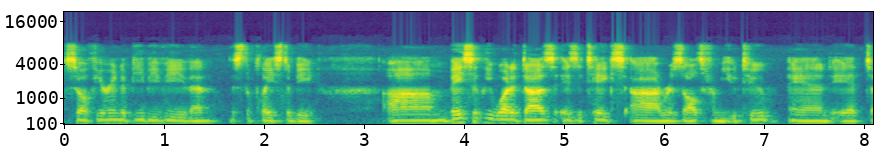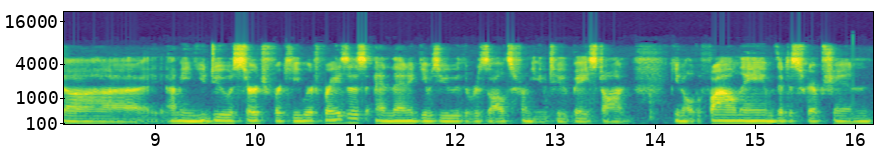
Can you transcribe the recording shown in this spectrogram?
So if you're into PPV, then this is the place to be. Um, basically, what it does is it takes uh, results from YouTube and it, uh, I mean, you do a search for keyword phrases and then it gives you the results from YouTube based on, you know, the file name, the description,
